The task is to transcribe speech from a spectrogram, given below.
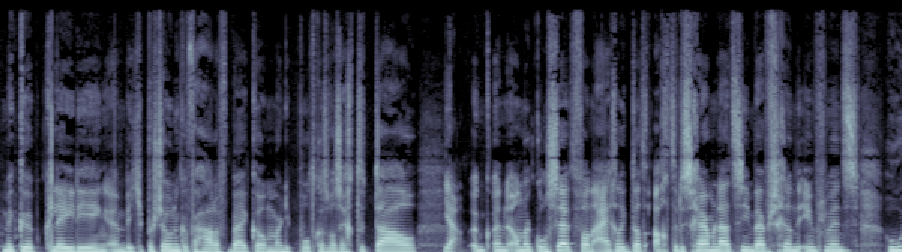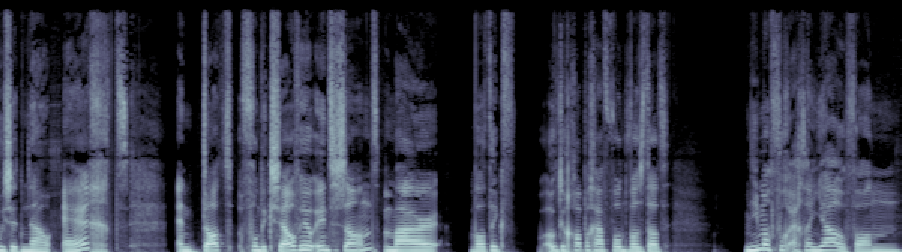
make-up, kleding, een beetje persoonlijke verhalen voorbij komen, maar die podcast was echt totaal Ja. een, een ander concept van eigenlijk dat achter de schermen laten zien bij verschillende influencers. Hoe is het nou echt? En dat vond ik zelf heel interessant, maar wat ik ook de grappig aan vond was dat niemand vroeg echt aan jou van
